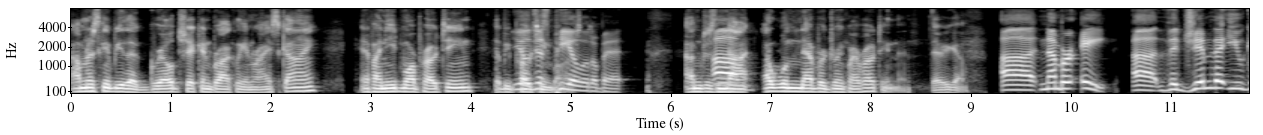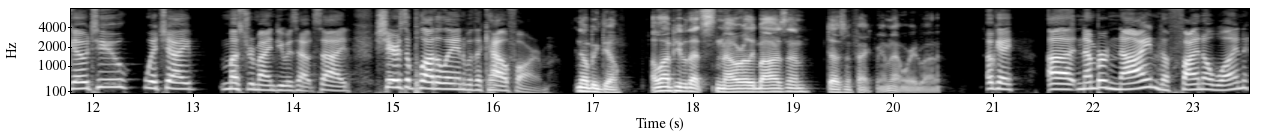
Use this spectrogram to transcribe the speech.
I'm just gonna be the grilled chicken, broccoli, and rice guy. And if I need more protein, it'll be protein. you'll protein just pee a little bit. I'm just Um, not. I will never drink my protein. Then there you go. Uh, number eight, uh, the gym that you go to, which I must remind you is outside, shares a plot of land with a cow farm. No big deal. A lot of people that smell really bothers them. Doesn't affect me. I'm not worried about it. Okay. Uh, number nine, the final one,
